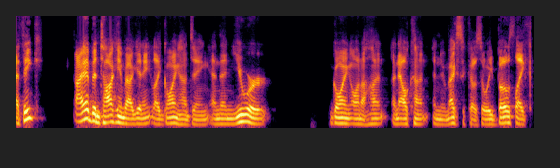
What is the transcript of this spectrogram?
I think I had been talking about getting like going hunting and then you were going on a hunt an elk hunt in New Mexico. So we both like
